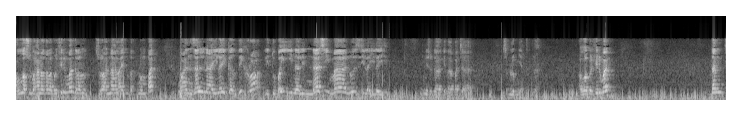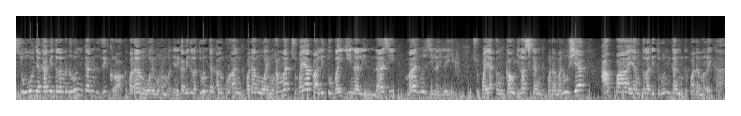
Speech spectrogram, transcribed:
Allah Subhanahu wa taala berfirman dalam surah An-Nahl ayat 44, "Wa anzalna ilaika dzikra litubayyana lin-nasi ma ilaihim." Ini sudah kita baca sebelumnya. Nah, Allah berfirman, dan sungguhnya kami telah menurunkan zikra kepadamu wahai Muhammad. Yani kami telah turunkan Al-Qur'an kepadamu wahai Muhammad supaya apa? Litubayyana lin-nasi ma nuzila ilaihim. Supaya engkau jelaskan kepada manusia apa yang telah diturunkan kepada mereka.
